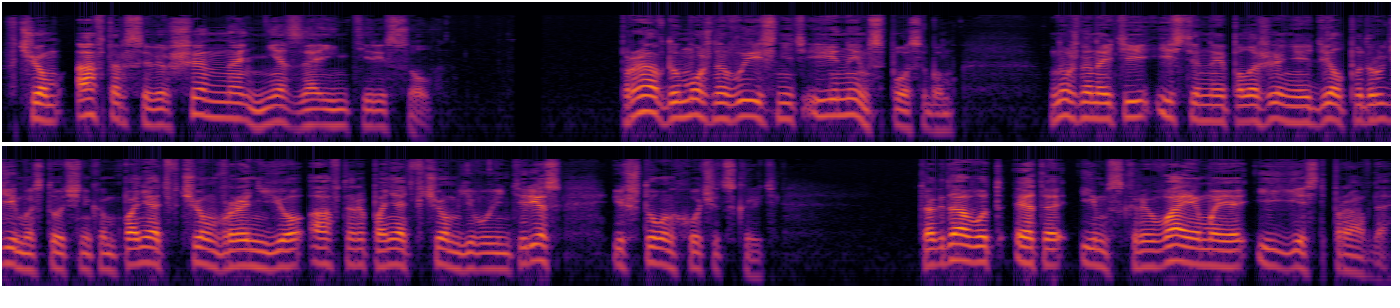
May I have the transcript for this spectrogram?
в чем автор совершенно не заинтересован. Правду можно выяснить и иным способом – Нужно найти истинное положение дел по другим источникам, понять, в чем вранье автора, понять, в чем его интерес и что он хочет скрыть. Тогда вот это им скрываемое и есть правда.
